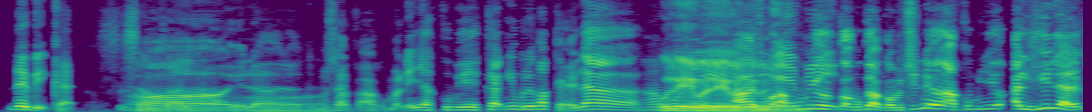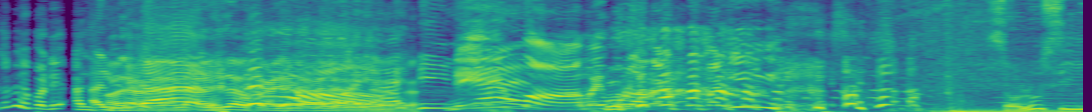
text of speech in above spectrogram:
debit card. Sesama. Ah, yelah. Oh. Tu pasal aku maknanya aku punya kad ni boleh pakai lah. Ah, Boleh, boleh, Ah, boleh. sebab aku punya kau bukan kau macam mana? Aku punya Al Hilal kan daripada Al Al Hilal. Hilal. Hilal, hilal, bukan hilal, hilal, hilal. Neema main bola kat tempat ni. Solusi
